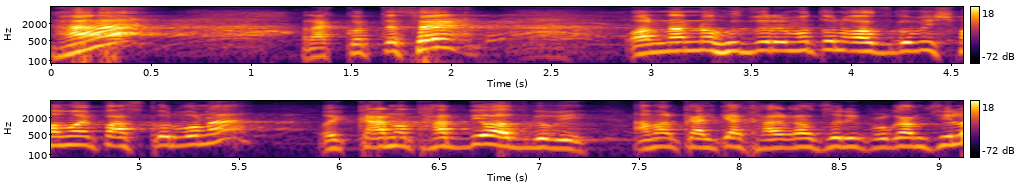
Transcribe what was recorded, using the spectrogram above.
হ্যাঁ? রাগ করতেছে অন্যান্য হুজুরের মতন অজগবি সময় পাস করব না। ওই কানো থাত দিয়ে অজগবি। আমার কালকে খাগড়াছড়ি প্রোগ্রাম ছিল।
